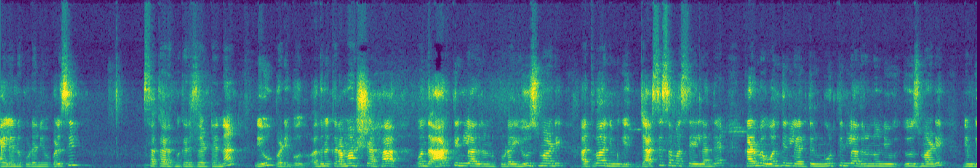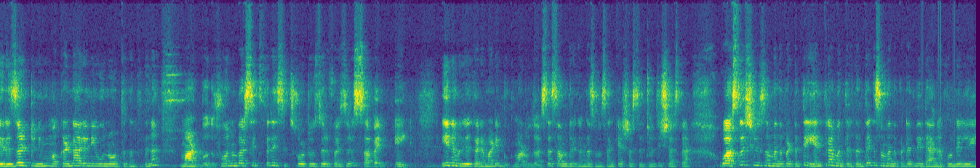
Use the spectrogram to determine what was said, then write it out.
ಆಯಿಲನ್ನು ಕೂಡ ನೀವು ಬಳಸಿ ಸಕಾರಾತ್ಮಕ ರಿಸಲ್ಟ್ ಅನ್ನ ನೀವು ಪಡಿಬೋದು. ಅದನ್ನ ಕ್ರಮಶಃ ಒಂದು ಆರು ತಿಂಗಳಾದ್ರೂ ಕೂಡ ಯೂಸ್ ಮಾಡಿ, ಅಥವಾ ನಿಮಗೆ ಜಾಸ್ತಿ ಸಮಸ್ಯೆ ಇಲ್ಲ ಅಂದ್ರೆ ಕಡಿಮೆ ಒಂದು ತಿಂಗಳು ಎರಡು ತಿಂಗಳು ಮೂರು ತಿಂಗಳಾದ್ರೂ ನೀವು ಯೂಸ್ ಮಾಡಿ, ನಿಮಗೆ ರಿಸಲ್ಟ್ ನಿಮ್ಮ ಕಣ್ಣಾರೆ ನೀವು ನೋಡ್ತಕ್ಕಂಥದ್ದನ್ನ ಮಾಡ್ಬೋದು. Phone number six three six four two zero five zero seven eight ಈ ನಮಗೆ ಕರೆ ಮಾಡಿ ಬುಕ್ ಮಾಡಬಹುದು ಹಸ್ತ ಸಾಮುದ್ರಿಕ ಅಂಗಸಮ ಸಂಖ್ಯಾಶಾಸ್ತ್ರ ಜ್ಯೋತಿಷಾಸ್ತ್ರ ವಾಸ್ತುಶಿಲ್ಪಕ್ಕೆ ಸಂಬಂಧಪಟ್ಟಂತೆ, ಯಂತ್ರ ಮಂತ್ರ ತಂತ್ರಕ್ಕೆ ಸಂಬಂಧಪಟ್ಟಂತೆ, ಧ್ಯಾನ ಕುಂಡಲಿನಿ,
